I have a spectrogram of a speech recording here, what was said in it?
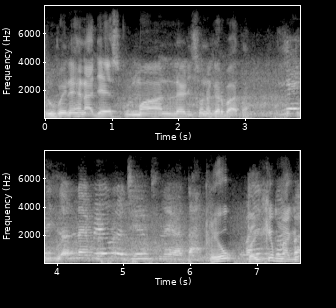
ધ્રુવભાઈને હે ને આજે સ્કૂલમાં લેડીસોના ગરબા હતા. એવું? તો એ કેમ ના ગયું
